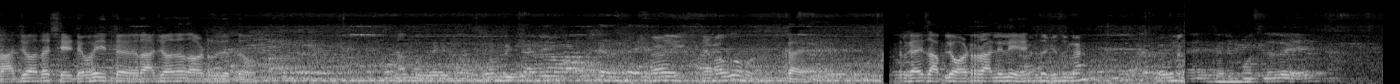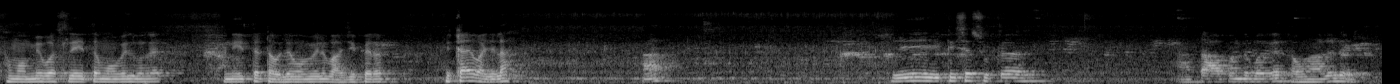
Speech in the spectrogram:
राजू आता शेट आहे इथं. राजू आता ऑर्डर देतो. काय? तर काहीच आपली ऑर्डर आलेली आहे. Guys, घरी पोचलेलो आहे. मम्मी बसले इथं मोबाईल बघत. आणि इथं ठेवले मम्मीने भाजी करत. हे काय भाजीला? हां? हे टी शर्ट सुकर आता आपण तर बघत खाऊन आलेलो आहे.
